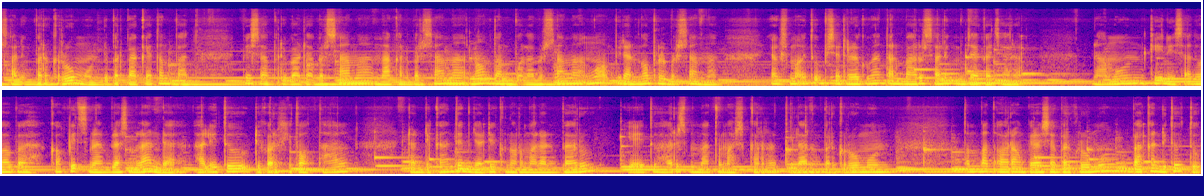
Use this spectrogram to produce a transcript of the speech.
saling berkerumun di berbagai tempat, bisa beribadah bersama, makan bersama, nonton bola bersama, ngopi dan ngobrol bersama. Yang semua itu bisa dilakukan tanpa harus saling menjaga jarak. Namun kini saat wabah COVID-19 melanda, hal itu dikoreksi total dan diganti menjadi kenormalan baru yaitu harus memakai masker, dilarang berkerumun, tempat orang biasa berkerumun bahkan ditutup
